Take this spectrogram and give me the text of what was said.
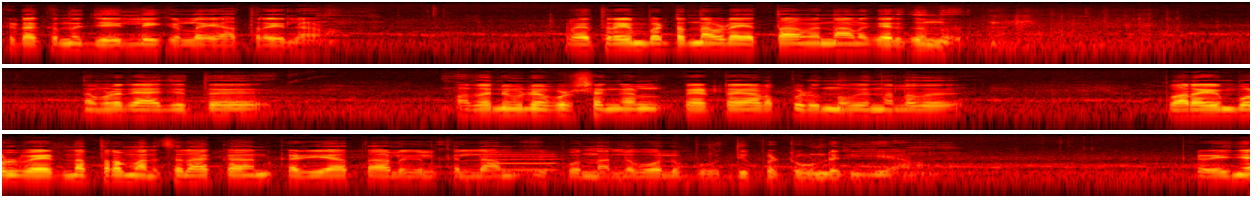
കിടക്കുന്ന ജയിലിലേക്കുള്ള യാത്രയിലാണ്. എത്രയും പെട്ടെന്ന് അവിടെ എത്താമെന്നാണ് കരുതുന്നത്. നമ്മുടെ രാജ്യത്ത് മതന്യൂനപക്ഷങ്ങൾ വേട്ടയാടപ്പെടുന്നു എന്നുള്ളത് പറയുമ്പോൾ വേണ്ടത്ര മനസ്സിലാക്കാൻ കഴിയാത്ത ആളുകൾക്കെല്ലാം ഇപ്പോൾ നല്ലപോലെ ബോധ്യപ്പെട്ടുകൊണ്ടിരിക്കുകയാണ്. കഴിഞ്ഞ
